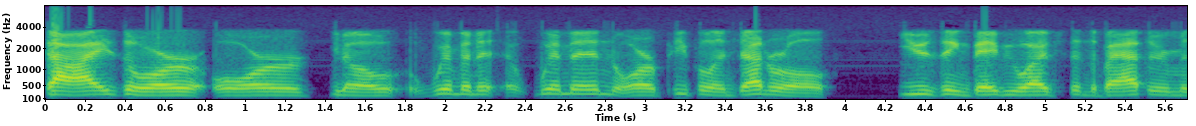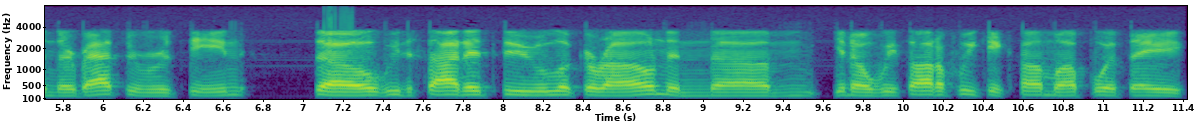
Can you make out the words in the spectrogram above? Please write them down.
guys or or you know women women or people in general using baby wipes in the bathroom in their bathroom routine. So we decided to look around, and um, you know, we thought if we could come up with a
